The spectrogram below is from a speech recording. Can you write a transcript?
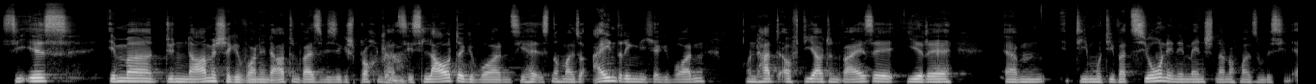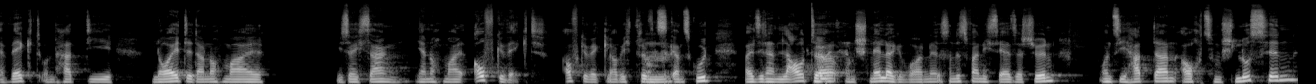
sie ist immer dynamischer geworden in der Art und Weise, wie sie gesprochen genau. hat. Sie ist lauter geworden, sie ist nochmal so eindringlicher geworden und hat auf die Art und Weise ihre ähm, die Motivation in den Menschen dann nochmal so ein bisschen erweckt und hat die Leute dann nochmal, wie soll ich sagen, ja nochmal aufgeweckt aufgeweckt, glaube ich, trifft es mhm. ganz gut, weil sie dann lauter ja. und schneller geworden ist. Und das fand ich sehr, sehr schön. Und sie hat dann auch zum Schluss hin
